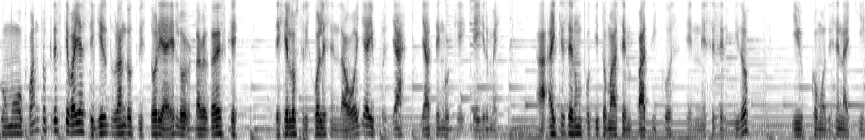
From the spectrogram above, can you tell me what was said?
Como, ¿cuánto crees que vaya a seguir durando tu historia? Eh? la verdad es que dejé los frijoles en la olla y pues ya, ya tengo que, irme. Ah, hay que ser un poquito más empáticos en ese sentido. Y como dicen aquí,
